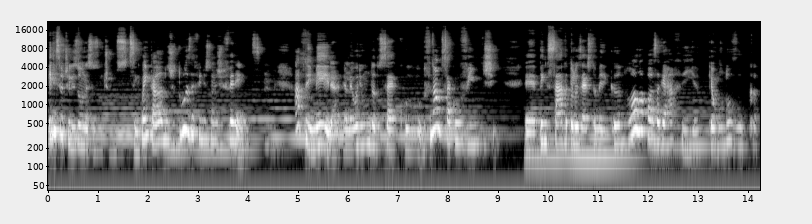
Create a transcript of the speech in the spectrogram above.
Ele se utilizou nesses últimos 50 anos de duas definições diferentes. A primeira, ela é oriunda do século, do final do século XX, é, pensada pelo exército americano logo após a Guerra Fria, que é o mundo VUCA.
